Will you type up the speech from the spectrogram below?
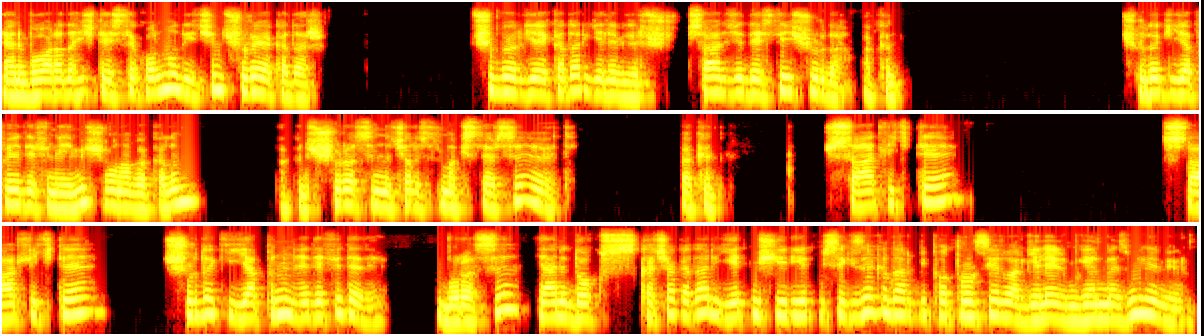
yani bu arada hiç destek olmadığı için şuraya kadar şu bölgeye kadar gelebilir. Sadece desteği şurada. Bakın. Şuradaki yapı hedefi neymiş ona bakalım. Bakın şurasını çalıştırmak isterse evet. Bakın şu saatlikte saatlikte şuradaki yapının hedefi de burası. Yani 9 kaça kadar 77-78'e kadar bir potansiyel var. Gelir mi gelmez mi bilemiyorum.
